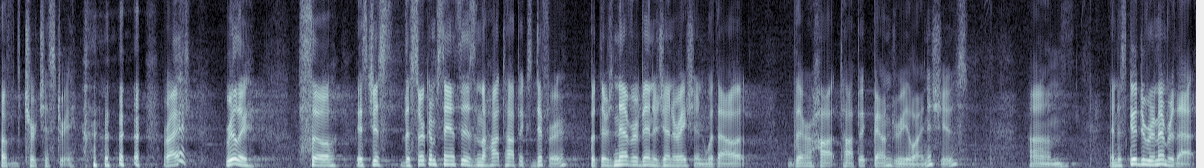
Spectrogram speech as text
of church history, right? Really. So it's just the circumstances and the hot topics differ, but there's never been a generation without their hot topic boundary line issues. Um, and it's good to remember that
